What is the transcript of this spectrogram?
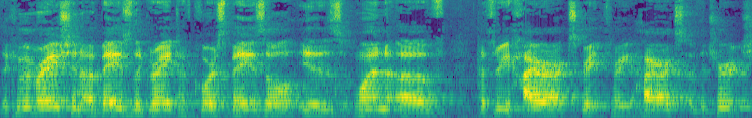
The commemoration of Basil the Great, of course, Basil is one of the three hierarchs, great three hierarchs of the church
